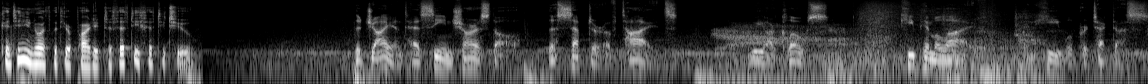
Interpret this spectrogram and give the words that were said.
Continue north with your party to 5052. The giant has seen Sharas'dal, the scepter of tides. We are close. Keep him alive, and he will protect us.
